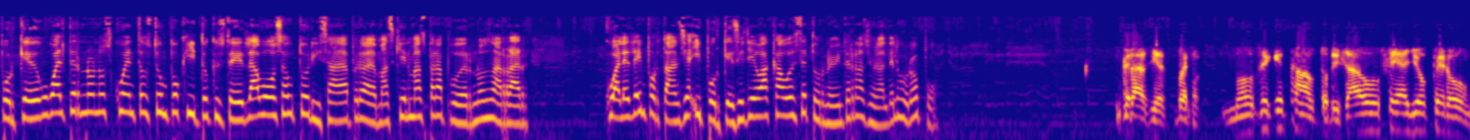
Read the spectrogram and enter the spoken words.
¿Por qué, don Walter, no nos cuenta usted un poquito que usted es la voz autorizada, pero además quién más para podernos narrar cuál es la importancia y por qué se lleva a cabo este torneo internacional del joropo? Gracias. Bueno, no sé qué tan autorizado sea yo, pero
